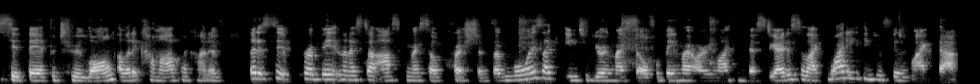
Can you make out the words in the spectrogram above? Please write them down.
sit there for too long. I let it come up. I kind of let it sit for a bit, and then I start asking myself questions. I'm always like interviewing myself or being my own like investigator. So like, why do you think you're feeling like that?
